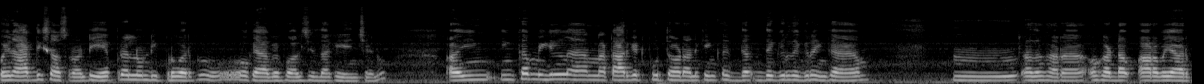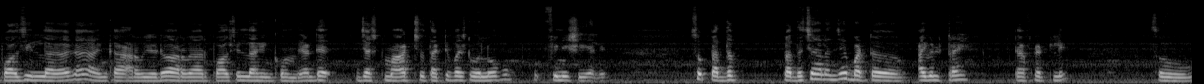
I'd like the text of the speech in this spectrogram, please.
పోయిన ఆర్థిక సంవత్సరం అంటే ఏప్రిల్ నుండి ఇప్పటి వరకు ఒక యాభై పాలసీల దాకా వేయించాను. ఇంకా మిగిలిన నా టార్గెట్ పూర్తి అవడానికి ఇంకా దగ్గర దగ్గర ఇంకా అదొక అర ఒక డ- అరవై ఆరు పాలసీల దాకా ఇంకా అరవై ఏడు అరవై ఆరు పాలసీల దాకా ఇంకా ఉంది. అంటే జస్ట్ మార్చ్ థర్టీ ఫస్ట్ లోపు ఫినిష్ చేయాలి. సో పెద్ద పెద్ద ఛాలెంజే but I will try definitely so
